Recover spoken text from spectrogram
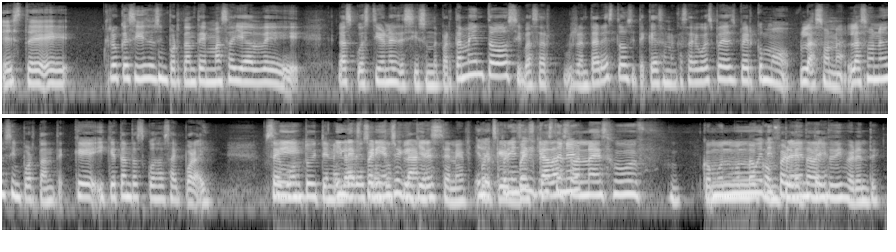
Este, creo que sí, eso es importante, más allá de las cuestiones de si es un departamento, si vas a rentar esto, si te quedas en una casa de huéspedes, ver como la zona. La zona es importante qué, y qué tantas cosas hay por ahí. Según Sí, tu y itinerario. la según tus experiencia que planes. quieres tener. Y la Porque experiencia pues, cada tener. zona es uf, como un mundo completamente diferente. diferente.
